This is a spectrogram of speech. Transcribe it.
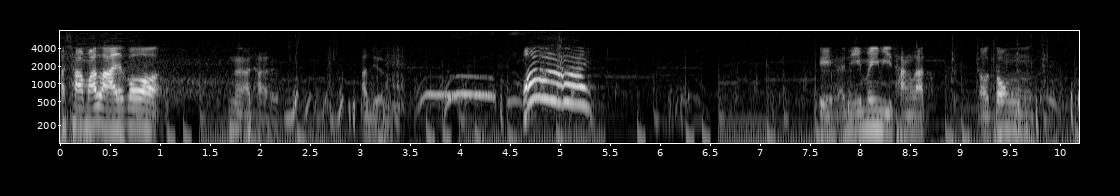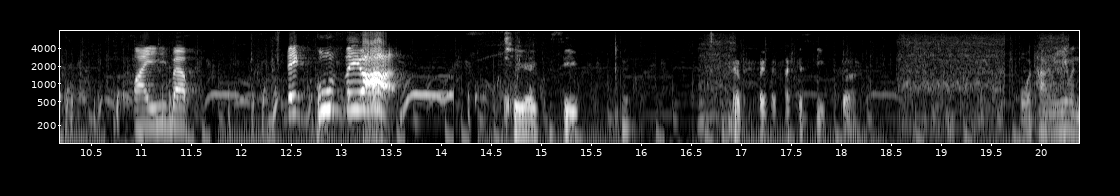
อาชาม้าลายแล้วก็นั่นอาชาเหรออาเหลืองว้ายโอ เคอันนี้ไม่มีทางลัด เราต้องไปแบบเอ็กซ์คลูซีฟอะเชียร์กูสีแบบไปแบบอักซีฟกว่า โหทางนี้มัน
